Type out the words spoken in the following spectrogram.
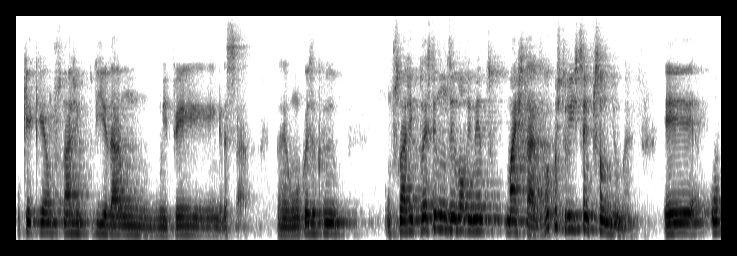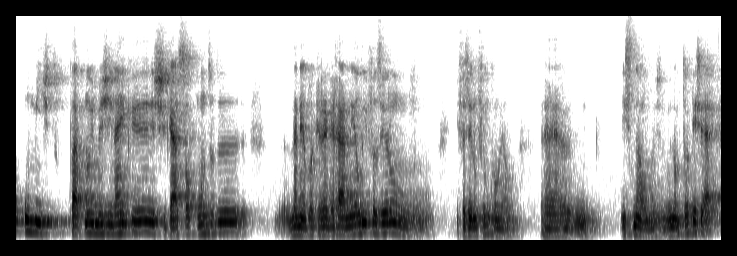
o que é que é um personagem que podia dar um, um IP engraçado. Eh, Uma coisa que. Um personagem que pudesse ter um desenvolvimento mais tarde. Vou construir isto sem pressão nenhuma. É o, o misto. Claro que não imaginei que chegasse ao ponto de da Nebula querer agarrar nele e fazer um, e fazer um filme com ele. Ah, isso não, mas não me estou a queixar.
